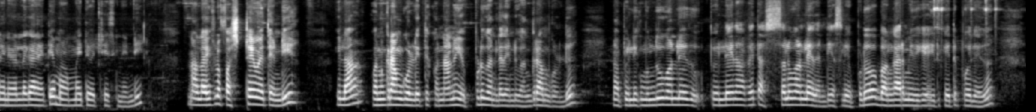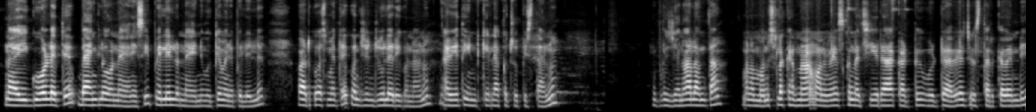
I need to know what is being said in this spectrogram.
నేను వెళ్ళగానైతే మా అమ్మ అయితే వచ్చేసిందండి. నా లైఫ్లో ఫస్ట్ టైం అయితే అండి ఇలా వన్ గ్రామ్ గోల్డ్ అయితే కొన్నాను. ఎప్పుడు కొనలేదండి వన్ గ్రామ్ గోల్డ్. నా పెళ్ళికి ముందు కొనలేదు. పెళ్ళి నాకైతే అస్సలు కొనలేదండి. అసలు ఎప్పుడూ బంగారం ఇది ఇదికైతే పోలేదు. నా ఈ గోల్డ్ అయితే బ్యాంక్లో ఉన్నాయనేసి పెళ్ళిళ్ళు ఉన్నాయండి ముఖ్యమైన పెళ్ళిళ్ళు. వాటి కోసం అయితే కొంచెం జ్యువెలరీ కొన్నాను. అవి అయితే ఇంటికి వెళ్ళాక చూపిస్తాను. ఇప్పుడు జనాలంతా మన మనుషుల కన్నా మనం వేసుకున్న చీర కట్టు బొట్టు అవే చూస్తారు కదండి.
